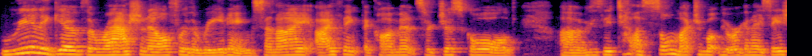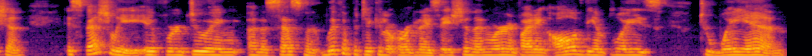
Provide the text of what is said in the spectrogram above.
really give the rationale for the ratings. And I, I think the comments are just gold uh, because they tell us so much about the organization, especially if we're doing an assessment with a particular organization and we're inviting all of the employees to weigh in.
